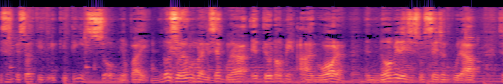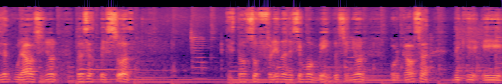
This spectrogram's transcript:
Essas pessoas que, que têm insônia, Pai. Nós oramos para que sejam curadas em Teu nome agora. Em nome de Jesus, sejam curados. Sejam curados, Senhor. Todas essas pessoas que estão sofrendo nesse momento, Senhor, por causa de que eh,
